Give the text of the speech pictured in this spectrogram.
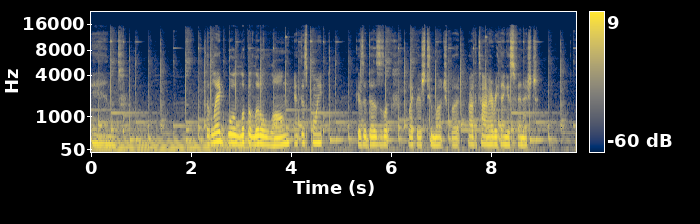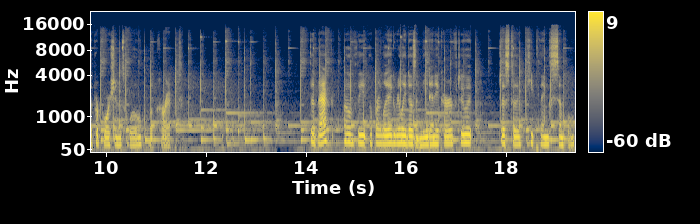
And the leg will look a little long at this point because it does look like there's too much, but by the time everything is finished, the proportions will look correct. The back of the upper leg really doesn't need any curve to it, just to keep things simple.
